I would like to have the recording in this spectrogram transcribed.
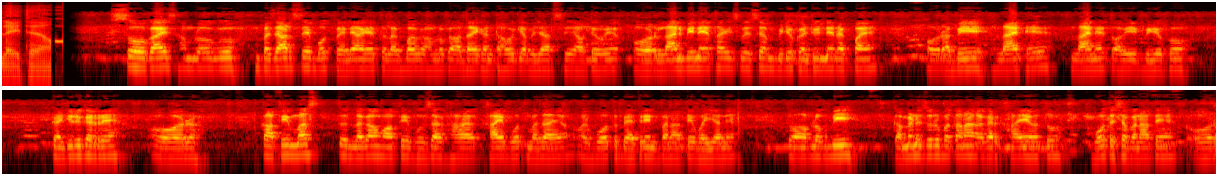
Later. सो so गाइस हम लोग बाज़ार से बहुत पहले आ गए तो लगभग हम लोग का आधा एक घंटा हो गया बाज़ार से आते हुए और लाइन भी नहीं था, इस वजह से हम वीडियो कंटिन्यू नहीं रख पाए और अभी लाइट है लाइन है तो अभी वीडियो को कंटिन्यू कर रहे हैं और काफ़ी मस्त लगा वहाँ पे, भूसा खा, खाए, बहुत मज़ा आया और बहुत बेहतरीन बनाते भैया ने तो आप लोग भी कमेंट में ज़रूर बताना, अगर खाए हो तो बहुत अच्छा बनाते हैं और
